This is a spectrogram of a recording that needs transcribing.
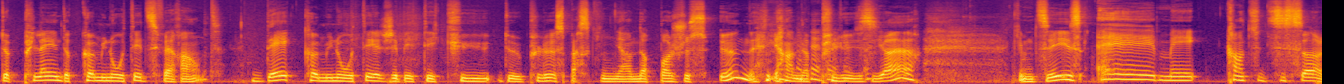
de plein de communautés différentes, des communautés LGBTQ2+, parce qu'il n'y en a pas juste une, il y en a plusieurs, qui me disent Hey, mais quand tu dis ça,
